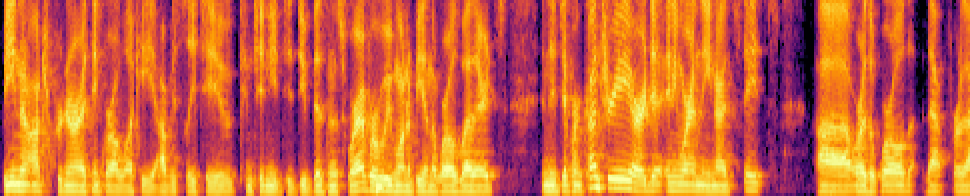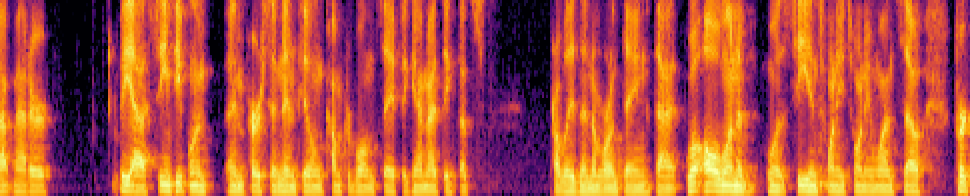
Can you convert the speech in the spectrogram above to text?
being an entrepreneur i think we're all lucky obviously to continue to do business wherever we want to be in the world whether it's in a different country or anywhere in the united states uh, or the world that for that matter. But yeah seeing people in, in person and feeling comfortable and safe again i think that's probably the number one thing that we'll all want to to see in 2021. So for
